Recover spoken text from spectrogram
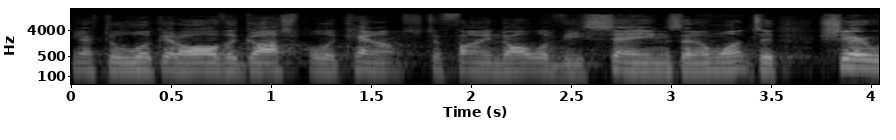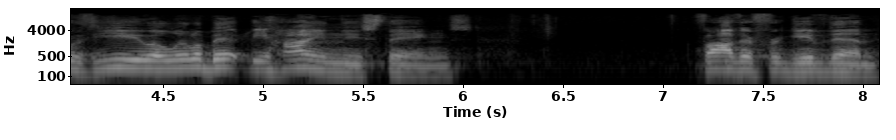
You have to look at all the gospel accounts to find all of these sayings. And I want to share with you a little bit behind these things. Father, forgive them,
